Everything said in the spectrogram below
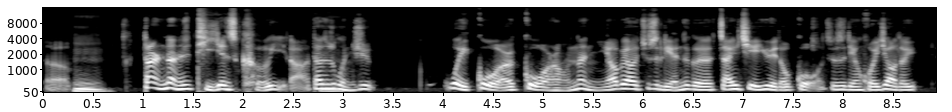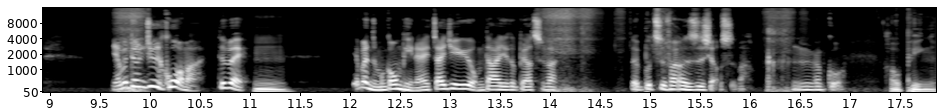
呃，嗯，当然那你体验是可以啦。但是如果你去为过而过哈，那你要不要就是连这个斋戒月都过，就是连回教的，要不就就是过嘛，对不对？嗯，要不然怎么公平呢？斋戒月我们大家都不要吃饭，对，不吃饭二十四小时嘛，嗯，要过，好拼啊，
